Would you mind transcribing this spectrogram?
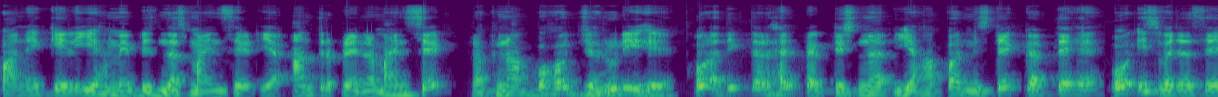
पाने के लिए हमें बिज़नेस माइंडसेट या अंतरप्रेनर माइंडसेट रखना बहुत ज़रूरी है। और अधिकतर हेल्थ प्रैक्टिशनर यहाँ पर मिस्टेक करते हैं और इस वजह से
